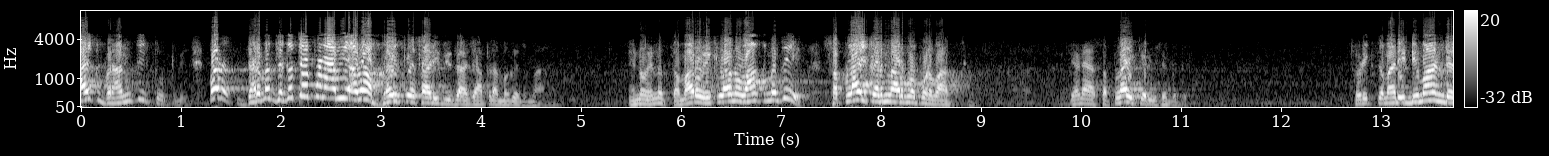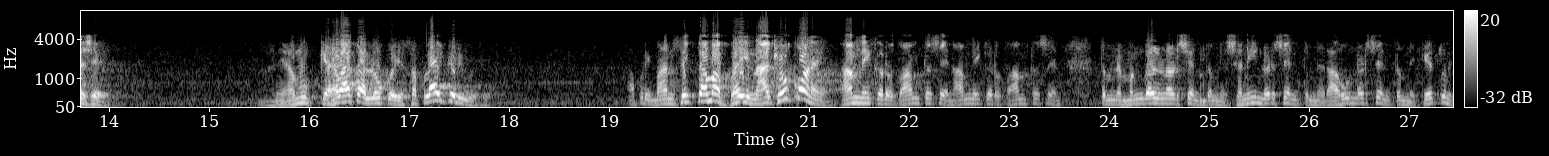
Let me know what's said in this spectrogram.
આ એક ભ્રાંતિ તૂટવી. પણ ધર્મ જગતે પણ આવી આવા ભય પેસાડી દીધા છે આપણા મગજમાં. એનો એનો તમારો એકલાનો વાંક નથી. સપ્લાય કરનારનો પણ વાંક છે. જેણે આ સપ્લાય કર્યું છે બધું. થોડીક તમારી ડિમાન્ડ હશે અને અમુક કહેવાતા લોકોએ સપ્લાય કર્યું છે. આપણી માનસિકતામાં ભય નાખ્યો કોણે? આમ નહીં કરો તો આમ થશે ને, આમ નહીં કરો તો આમ થશે ને. તમને મંગળ નડશે ને, તમને શનિ નડશે ને, તમને રાહુ નડશે ને, તમને કેતુ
